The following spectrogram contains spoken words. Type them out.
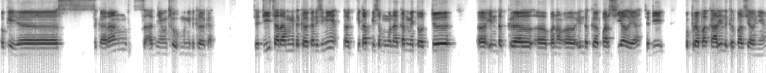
Oke, ya sekarang saatnya untuk mengintegralkan. Jadi cara mengintegralkan di sini eh, kita bisa menggunakan metode uh, integral uh, integral parsial ya. Jadi beberapa kali integral parsialnya.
